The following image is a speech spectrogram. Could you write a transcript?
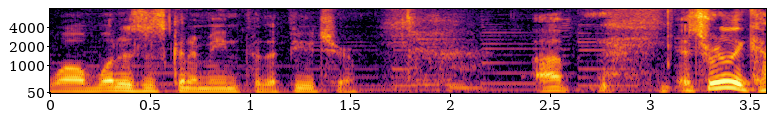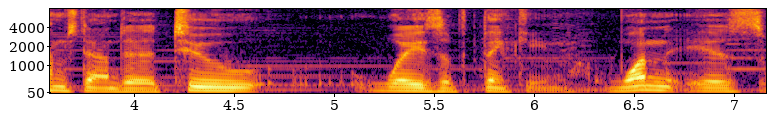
well, what is this going to mean for the future? Uh, it really comes down to two ways of thinking. One is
